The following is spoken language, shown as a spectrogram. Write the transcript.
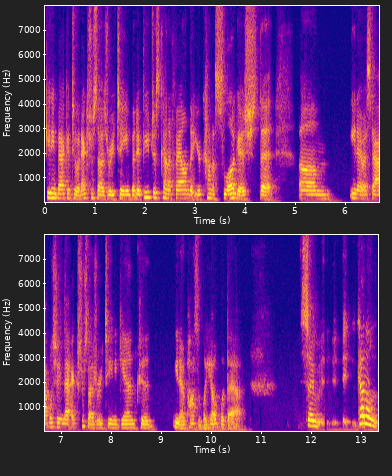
getting back into an exercise routine. But if you just kind of found that you're kind of sluggish that um, you know establishing that exercise routine again could you know possibly help with that so kind of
